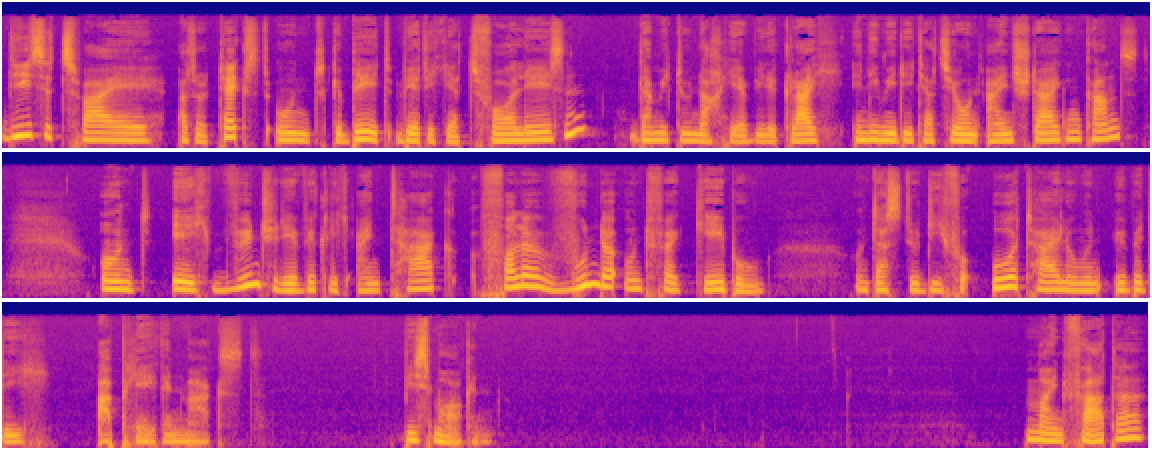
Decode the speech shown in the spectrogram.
diese zwei, also Text und Gebet, werde ich jetzt vorlesen, damit du nachher wieder gleich in die Meditation einsteigen kannst. Und ich wünsche dir wirklich einen Tag voller Wunder und Vergebung und dass du die Verurteilungen über dich ablegen magst. Bis morgen. Mein Vater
